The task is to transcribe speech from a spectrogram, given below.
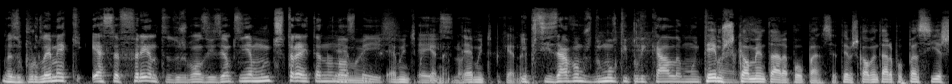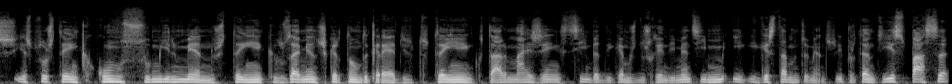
mas o problema é que essa frente dos bons exemplos é muito estreita no É nosso muito- país. é muito pequena, isso, não é muito pequena. E precisávamos de multiplicá-la muito Temos mais. que aumentar a poupança. Temos que aumentar a poupança e as, e as pessoas têm que consumir menos, têm que usar menos cartão de crédito, têm que estar mais em cima, digamos, dos rendimentos e, e- e gastar muito menos. E, portanto, isso passa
